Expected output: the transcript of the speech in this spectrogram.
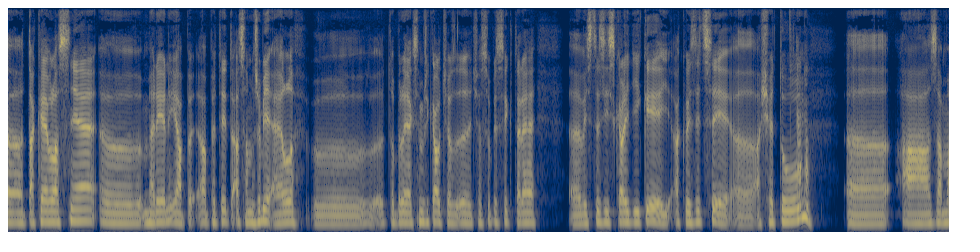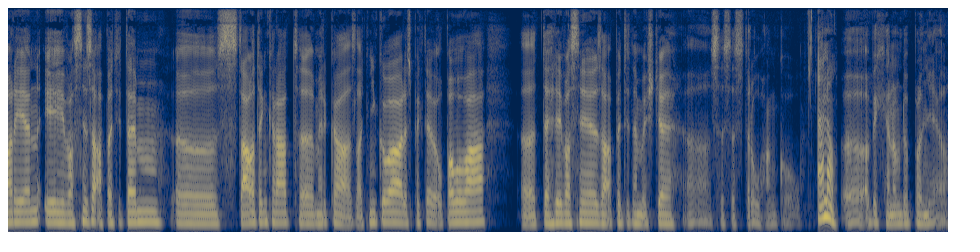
Uh, také vlastně uh, Marian i Apetit a samozřejmě L, uh, to byly, jak jsem říkal, čas, časopisy, které uh, vy jste získali díky akvizici uh, Ašetu. Ano. Uh, a za Marian i vlastně za Apetitem uh, stála tenkrát Mirka Zlatníková, respektive Opavová, uh, tehdy vlastně za Apetitem ještě uh, se sestrou Hankou. Ano. Uh, abych jenom doplnil.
